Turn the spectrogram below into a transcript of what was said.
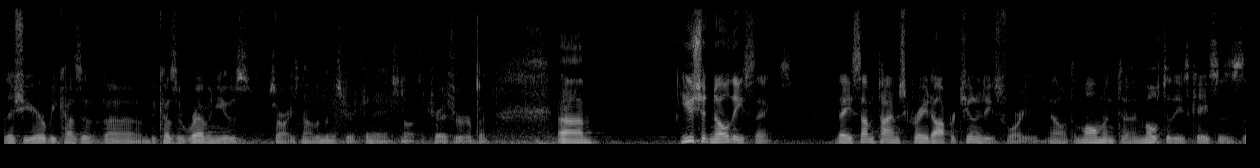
this year because of, because of revenues. Sorry, he's now the Minister of Finance, not the treasurer. But um, you should know these things. They sometimes create opportunities for you. Now, at the moment, in most of these cases,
